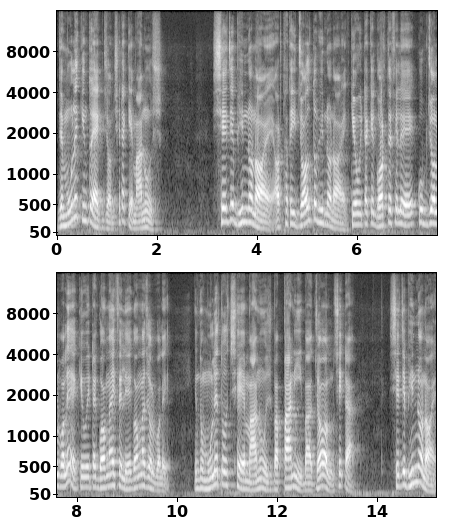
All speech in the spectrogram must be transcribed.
যে মূলে কিন্তু একজন, সেটা কে? মানুষ। সে যে ভিন্ন নয়, অর্থাৎ এই জল তো ভিন্ন নয়। কেউ এটাকে গর্তে ফেলে কূপ জল বলে, কেউ এটা গঙ্গায় ফেলে গঙ্গা জল বলে। কিন্তু মূলে তো হচ্ছে মানুষ বা পানি বা জল, সেটা। সে যে ভিন্ন নয়,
